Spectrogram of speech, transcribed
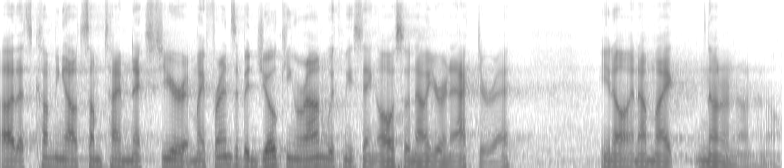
uh, that's coming out sometime next year, and my friends have been joking around with me saying, Oh, so now you're an actor, eh? You know, and I'm like, No, no, no, no, no.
